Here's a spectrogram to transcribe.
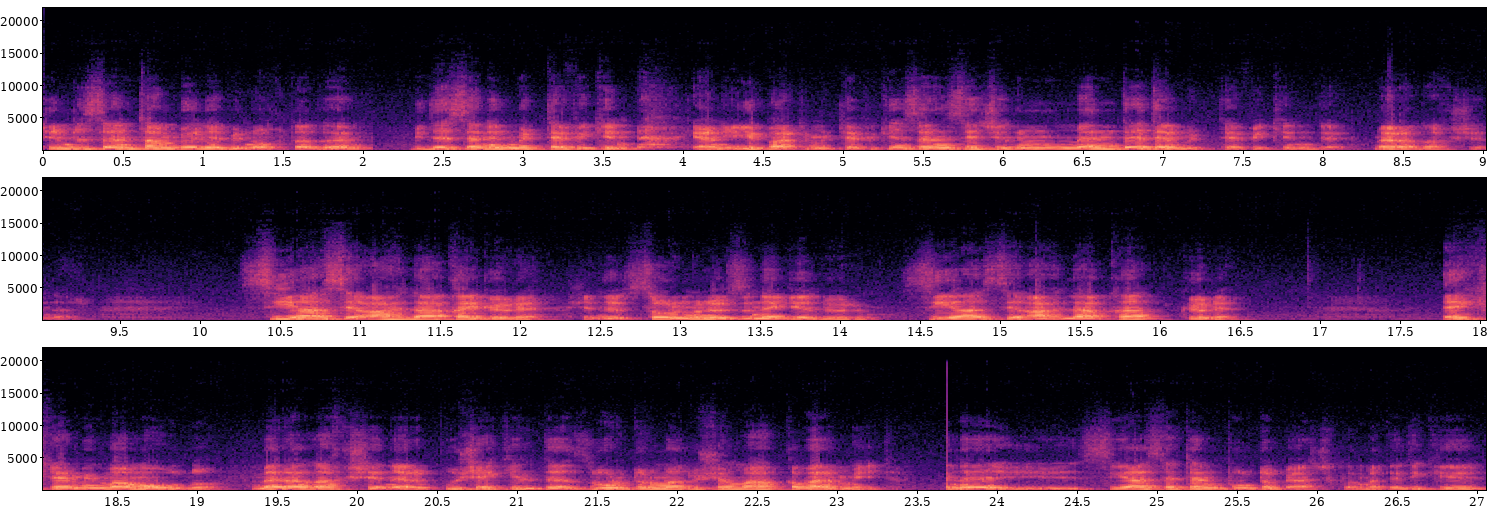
Şimdi sen tam böyle bir noktada bir de senin müttefikin yani İyi Parti müttefikin senin seçilmende de müttefikindi Meral Akşener. Siyasi ahlaka göre şimdi sorunun özüne geliyorum. Siyasi ahlaka göre Ekrem İmamoğlu, Meral Akşener'i bu şekilde zor duruma düşürme hakkı var mıydı? Ne e, siyaseten buldu bir açıklama. Dedi ki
